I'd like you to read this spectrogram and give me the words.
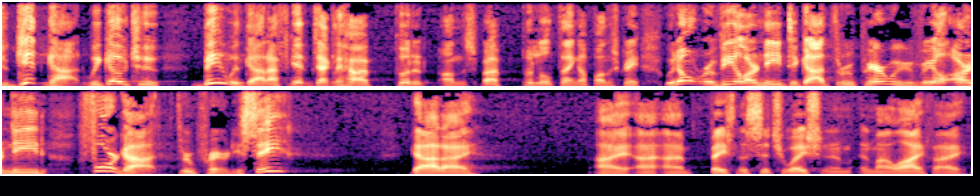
to get God. We go to be with God. I forget exactly how I put it on the but I put a little thing up on the screen. We don't reveal our need to God through prayer, we reveal our need for God through prayer. Do you see? God, I, I, I am facing this situation in, in, my life. I,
